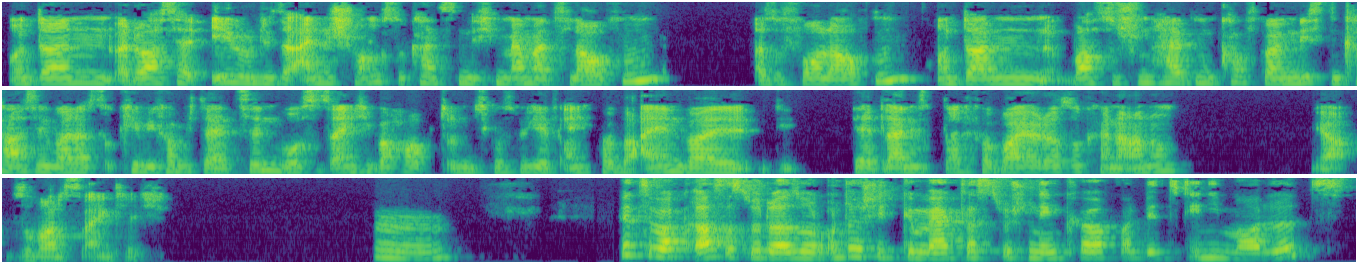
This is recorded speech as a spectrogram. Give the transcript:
Und dann, weil du hast halt eh nur diese eine Chance, du kannst nicht mehrmals laufen, also vorlaufen. Und dann warst du schon halb im Kopf beim nächsten Casting, weil das, okay, wie komme ich da jetzt hin? Wo ist es eigentlich überhaupt? Und ich muss mich jetzt eigentlich voll beeilen, weil die Deadline ist gleich vorbei oder so, keine Ahnung. Ja, so war das eigentlich. Hm. Ich finde es aber krass, dass du da so einen Unterschied gemerkt hast zwischen den Curve und den Skinny Models.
